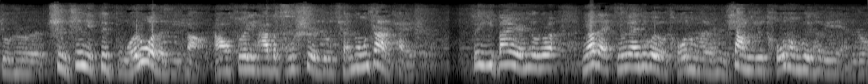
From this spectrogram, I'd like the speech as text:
就是是你身体最薄弱的地方，然后所以他的不适就全从这儿开始，所以一般人就是说，你要在平原就会有头疼的人，你上去就头疼会特别严重，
